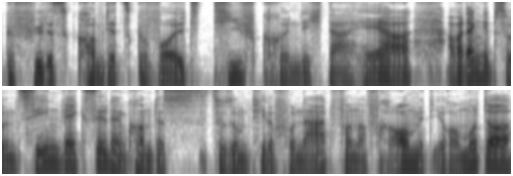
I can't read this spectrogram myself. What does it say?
Gefühl, es kommt jetzt gewollt tiefgründig daher. Aber dann gibt es so einen Szenenwechsel, dann kommt es zu so einem Telefonat von einer Frau mit ihrer Mutter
